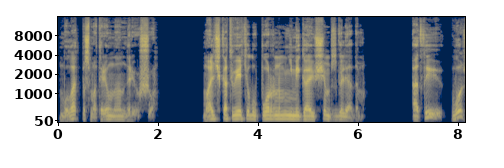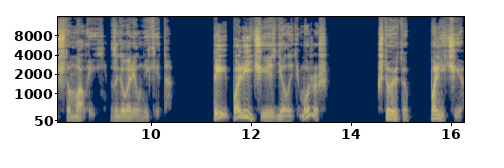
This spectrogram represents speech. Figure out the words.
Булат посмотрел на Андрюшу. Мальчик ответил упорным, немигающим взглядом. — А ты вот что, малый, — заговорил Никита. — Ты поличие сделать можешь? — Что это поличие?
